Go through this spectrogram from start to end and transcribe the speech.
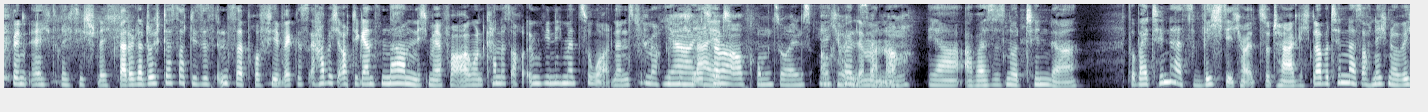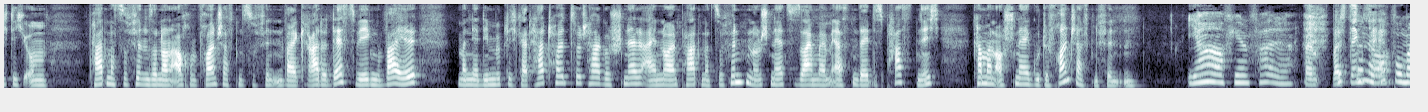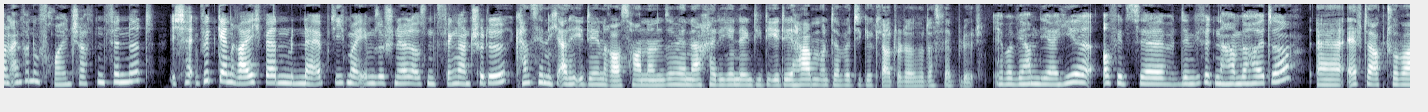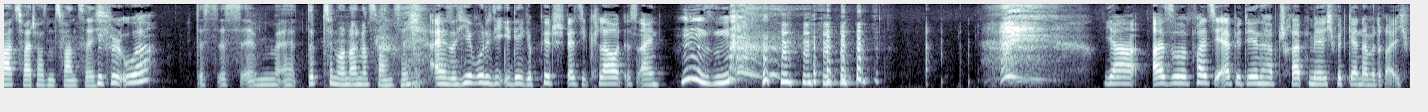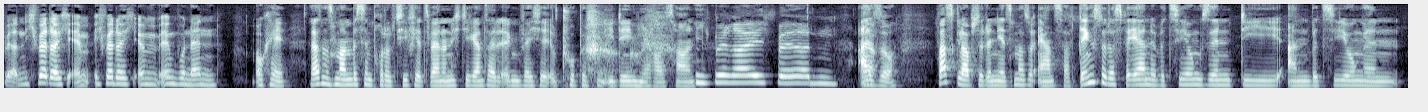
Ich bin echt richtig schlecht. Gerade dadurch, dass auch dieses Insta-Profil weg ist, habe ich auch die ganzen Namen nicht mehr vor Augen und kann das auch irgendwie nicht mehr zuordnen. Es tut mir auch Ja, wirklich leid. hör mal auf rumzuheulen. Ist Ja, auch ich heule immer noch. Ja, aber es ist nur Tinder. Wobei Tinder ist wichtig heutzutage. Ich glaube, Tinder ist auch nicht nur wichtig, um Partner zu finden, sondern auch um Freundschaften zu finden, weil gerade deswegen, weil man ja die Möglichkeit hat, heutzutage schnell einen neuen Partner zu finden und schnell zu sagen, beim ersten Date, es passt nicht, kann man auch schnell gute Freundschaften finden. Ja, auf jeden Fall. Weil- was Gibt's so eine App, wo man einfach nur Freundschaften findet? Ich würde gern reich werden mit einer App, die ich mal eben so schnell aus den Fingern schüttel. Kannst hier nicht alle Ideen raushauen, dann sind wir nachher diejenigen, die die Idee haben und dann wird die geklaut oder so. Das wäre blöd. Ja, aber wir haben die ja hier offiziell, den wievielten haben wir heute? Äh, 11. Oktober Wie 2020. viel Uhr? Das ist ähm, äh, 17.29 Uhr. Also hier wurde die Idee gepitcht, wer sie klaut, ist ein Hinsen. ja, also falls ihr App-Ideen habt, schreibt mir, ich würde gerne damit reich werden. Ich werde euch, ähm, ich werde euch ähm, irgendwo nennen. Okay, lass uns mal ein bisschen produktiv jetzt werden und nicht die ganze Zeit irgendwelche utopischen Ideen hier raushauen. Ich will reich werden. Also, was glaubst du denn jetzt mal so ernsthaft? Denkst du, dass wir eher eine Beziehung sind, die an Beziehungen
